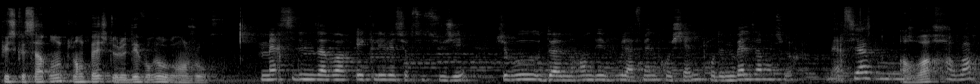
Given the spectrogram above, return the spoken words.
puisque sa honte l'empêche de le dévorer au grand jour. Merci de nous avoir éclairés sur ce sujet. Je vous donne rendez-vous la semaine prochaine pour de nouvelles aventures. Merci à vous. Au revoir. Au revoir.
